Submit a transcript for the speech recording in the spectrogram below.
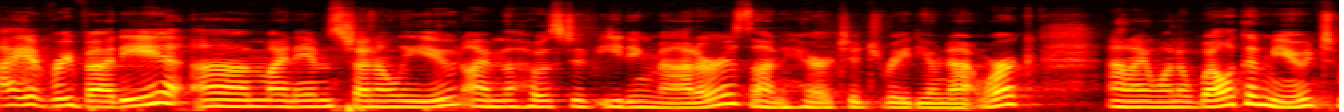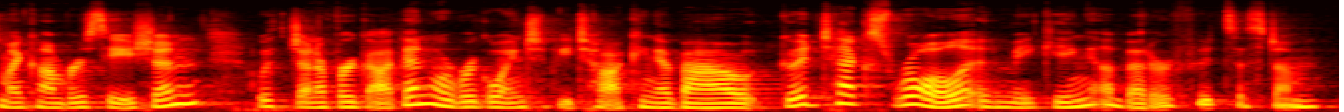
Hi, everybody. Um, my name is Jenna Liut. I'm the host of Eating Matters on Heritage Radio Network, and I want to welcome you to my conversation with Jennifer Goggin, where we're going to be talking about good tech's role in making a better food system.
